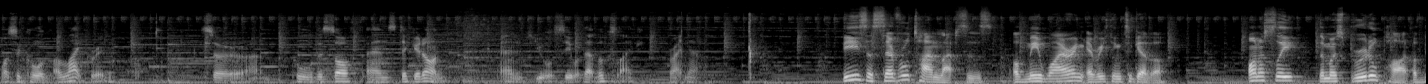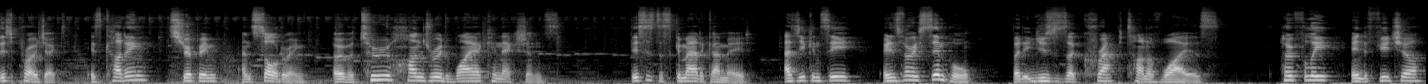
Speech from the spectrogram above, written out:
what's it called, a light grid. So uh, pull this off and stick it on and you will see what that looks like right now. These are several time lapses of me wiring everything together. Honestly, the most brutal part of this project is cutting, stripping, and soldering over 200 wire connections. This is the schematic I made. As you can see, it is very simple, but it uses a crap ton of wires. Hopefully, in the future,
